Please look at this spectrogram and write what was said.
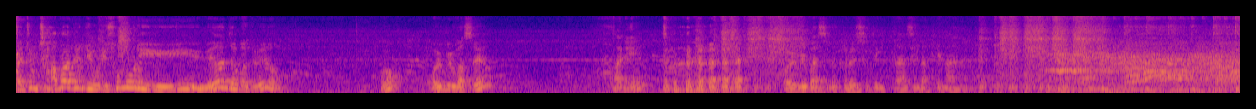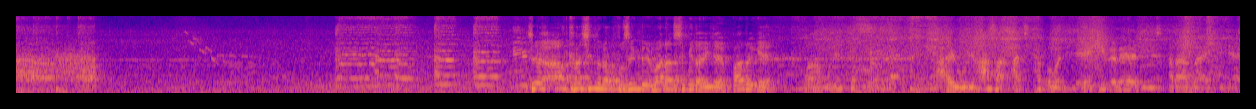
아, 좀 잡아주지 우리 소머리 왜안 잡아줘요? 어? 얼굴 봤어요? 아니 얼굴 봤으면 그럴 수도 있다 생각해 난 자, 타시느라 고생들 많았습니다. 이제 빠르게 마무리 정리하도록 아이 우리 하사 같이 탄 거면 얘기를 해야지 이 사람아 그냥.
